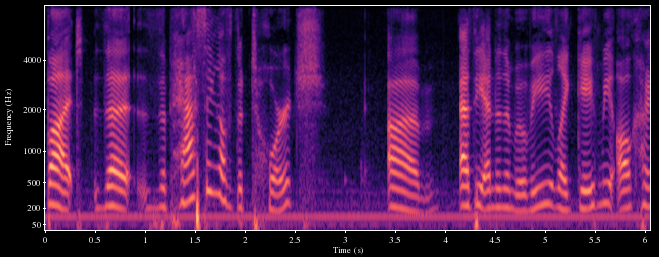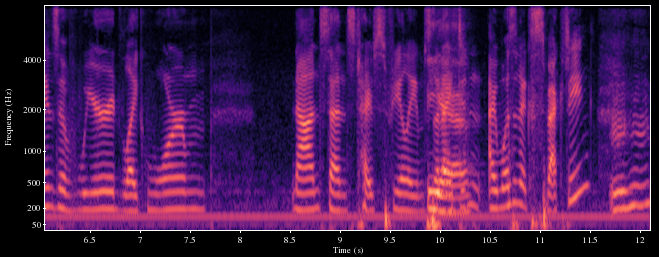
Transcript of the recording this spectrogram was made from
But the the passing of the torch um, at the end of the movie like gave me all kinds of weird like warm nonsense types feelings that I didn't I wasn't expecting. mm-hmm.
